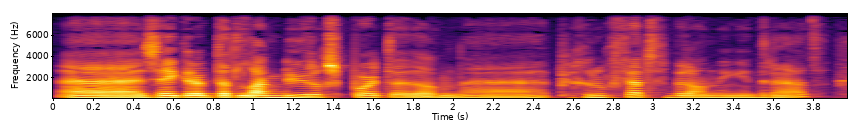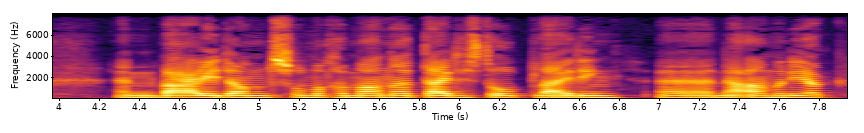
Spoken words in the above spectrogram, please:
Uh, zeker ook dat langdurig sporten, dan uh, heb je genoeg vetverbranding inderdaad. En waar je dan sommige mannen tijdens de opleiding naar ammoniak...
